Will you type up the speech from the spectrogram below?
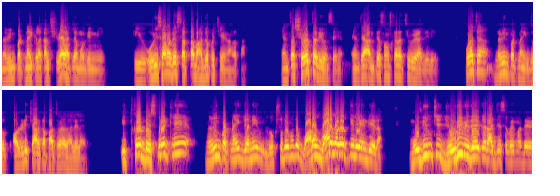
नवीन पटनाईकला काल शिव्या घातल्या मोदींनी की ओरिसामध्ये सत्ता भाजपची येणार आता. यांचा शेवटचा दिवस आहे. यांच्या अंत्यसंस्काराची वेळ आलेली आहे. कुणाच्या? नवीन पटनाईक जो ऑलरेडी चार का पाच वेळा झालेला आहे. इतकं डेस्परेटली नवीन पटनाईक ज्यांनी लोकसभेमध्ये वारंवार मदत केली एनडीएला मोदींची जेवढी विधेयकं राज्यसभेमध्ये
